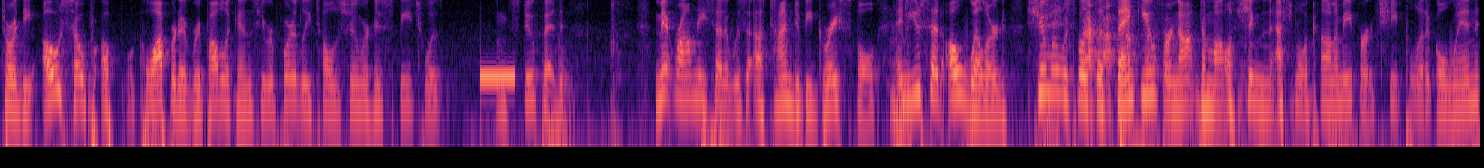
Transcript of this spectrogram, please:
toward the oh so uh, cooperative Republicans. He reportedly told Schumer his speech was stupid. Mitt Romney said it was a time to be graceful, and you said, "Oh, Willard, Schumer was supposed to thank you for not demolishing the national economy for a cheap political win.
